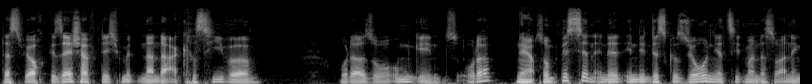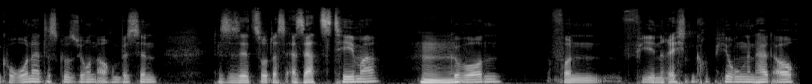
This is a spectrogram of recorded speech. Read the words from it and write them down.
dass wir auch gesellschaftlich miteinander aggressiver oder so umgehen, oder? Ja. So ein bisschen in, den in den Diskussionen, jetzt sieht man das so an den Corona-Diskussionen auch ein bisschen, das ist jetzt so das Ersatzthema hm. geworden von vielen rechten Gruppierungen halt auch.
